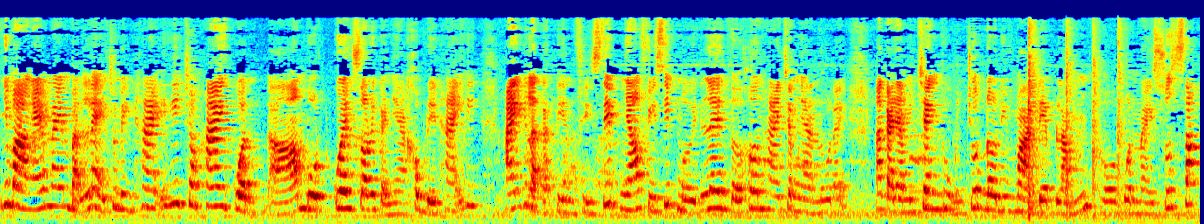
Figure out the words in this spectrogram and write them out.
nhưng mà ngày hôm nay em bán lẻ cho mình hai ít cho hai quần. Đó, một quên, sorry cả nhà, không đến hai ít hai là cả tiền phí ship nhá. Phí ship mới lên tới hơn 200 ngàn luôn đấy. Là cả nhà mình tranh thủ mình chốt đơn đi. Ngoài đẹp lắm. Thôi, quần này xuất sắc.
